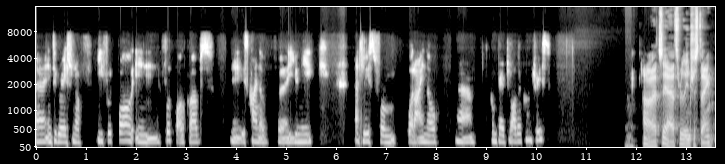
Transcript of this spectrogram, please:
uh, integration of e-football in football clubs is kind of uh, unique, at least from what I know, um, compared to other countries. Oh, that's yeah, that's really interesting.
